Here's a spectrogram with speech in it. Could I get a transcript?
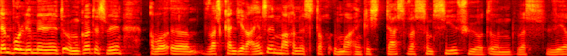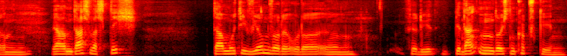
Tempolimit, um Gottes Willen. Aber äh, was kann jeder einzeln machen, ist doch immer eigentlich das, was zum Ziel führt. Und was wären, wären das, was dich da motivieren würde oder äh, für die Gedanken durch den Kopf gehen?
